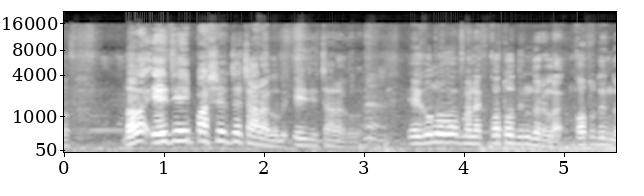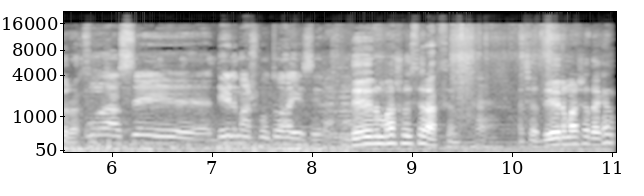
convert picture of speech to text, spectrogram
তো দাদা এই যে এই পাশের যে চারাগুলো এই যে চারাগুলো হ্যাঁ। এগুলো মানে কতদিন ধরে কতদিন ধরে রাখছেন? আছে দেড় মাস মতো হয়েছে দেড় মাস হয়েছে রাখছেন? হ্যাঁ। আচ্ছা দেড় মাসে দেখেন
